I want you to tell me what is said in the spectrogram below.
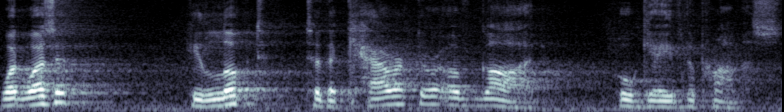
What was it? He looked to the character of God who gave the promise.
